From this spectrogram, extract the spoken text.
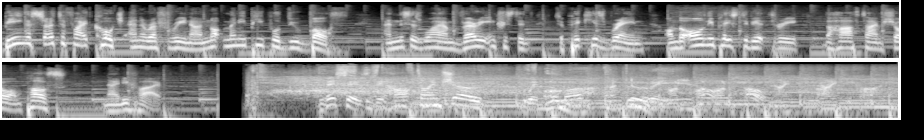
being a certified coach and a referee. Now, not many people do both. And this is why I'm very interested to pick his brain on the only place to be at three, the halftime show on Pulse 95. This is the halftime show with Omar Adouri on, 95. 95.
